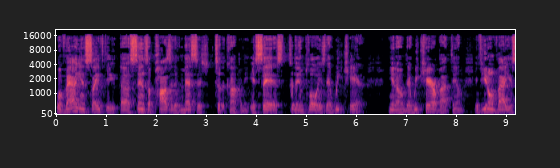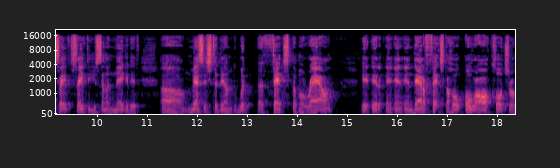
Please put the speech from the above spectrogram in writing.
Well, valuing safety uh, sends a positive message to the company. It says to the employees that we care you know, that we care about them. If you don't value safe, safety, you send a negative uh, message to them, what affects the morale, it, it and, and that affects the whole overall culture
